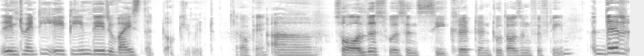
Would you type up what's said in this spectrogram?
in 2018, they revised that document. Okay. Uh, So all this was in secret in 2015? they're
